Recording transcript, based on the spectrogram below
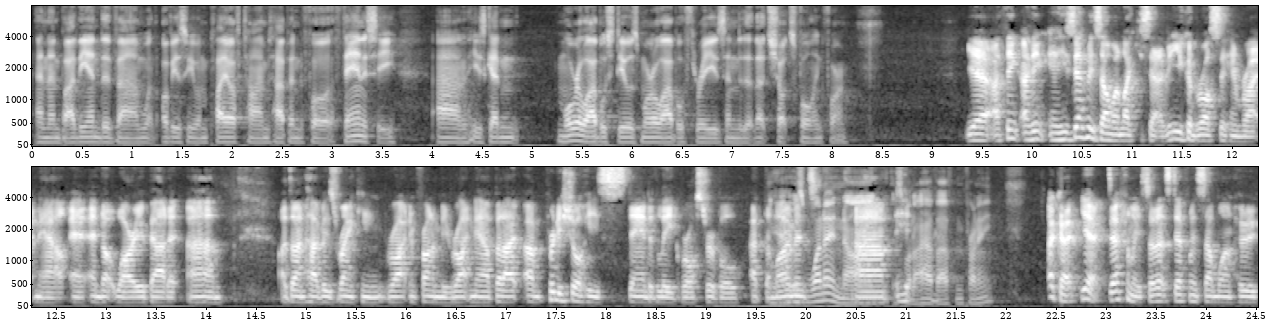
and then by the end of um, when, obviously when playoff times happen for fantasy, um, he's getting more reliable steals, more reliable threes, and that, that shot's falling for him. Yeah, I think I think he's definitely someone like you said. I think you could roster him right now and, and not worry about it. Um, I don't have his ranking right in front of me right now, but I, I'm pretty sure he's standard league rosterable at the Yeah, moment. It was 109 Um, is what I have up in front of me. Okay, yeah, definitely. So that's definitely someone who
